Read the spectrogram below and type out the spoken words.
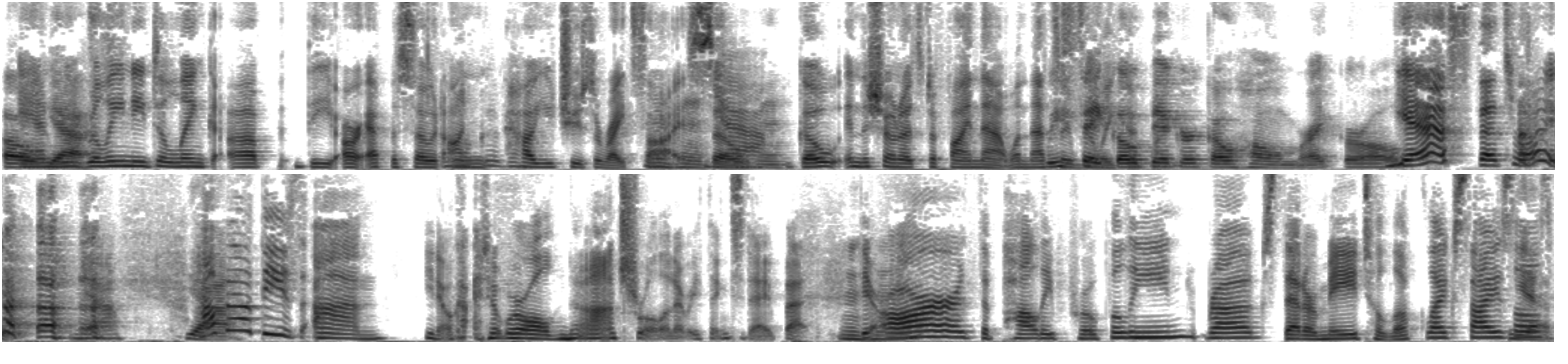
Oh, and yes. we really need to link up the our episode Oh, on how you choose the right size. Mhm. So Yeah. go in the show notes to find that one. That's we a say really go good one. big or go home, right, girl? Yes, that's right. Yeah. yeah. How about these? Um, you know, I know we're all natural and everything today, but there Mhm. are the polypropylene rugs that are made to look like sisals Yes,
